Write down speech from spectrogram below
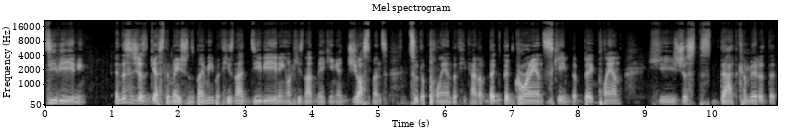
deviating and this is just guesstimations by me, but he's not deviating or he's not making adjustments to the plan that he kind of the, the grand scheme, the big plan. He's just that committed that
